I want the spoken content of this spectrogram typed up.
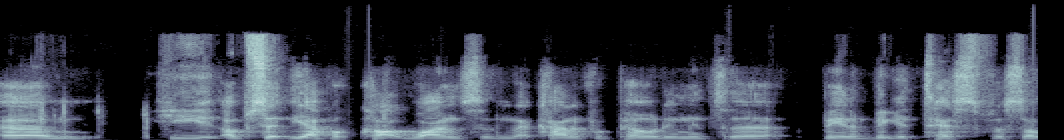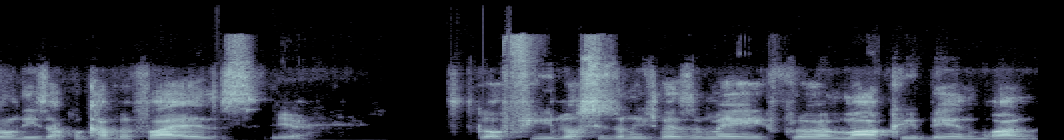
Um, he upset the apple cart once, and that kind of propelled him into being a bigger test for some of these up and coming fighters. Yeah. He's got a few losses on his resume. Florian Marku being one.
